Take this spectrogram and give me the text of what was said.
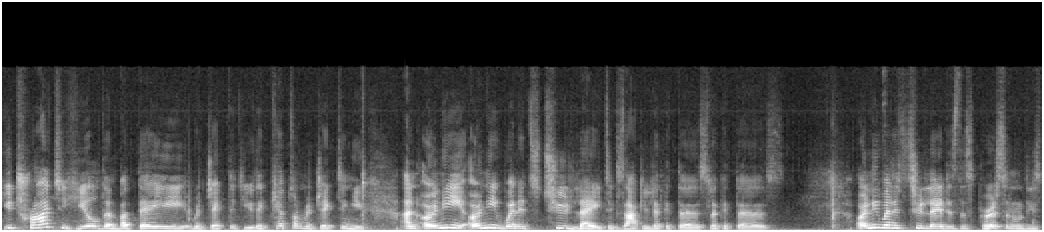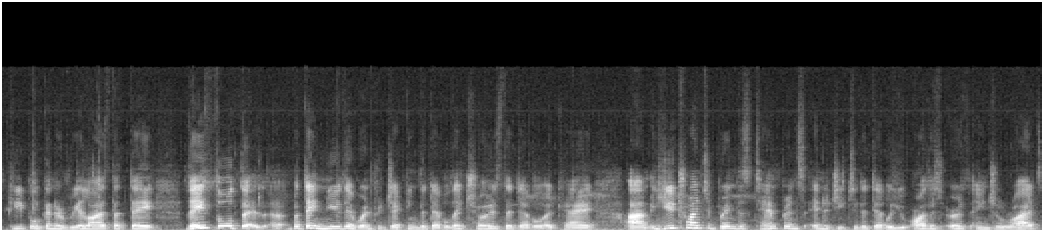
you tried to heal them, but they rejected you. They kept on rejecting you. And only, only when it's too late, exactly, look at this, look at this only when it's too late is this person or these people going to realize that they they thought that, uh, but they knew they weren't rejecting the devil. They chose the devil. Okay. Um, you tried to bring this temperance energy to the devil. You are this earth angel, right?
